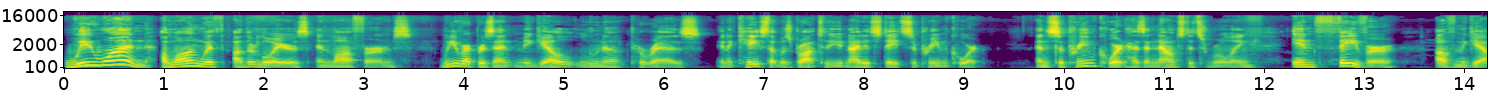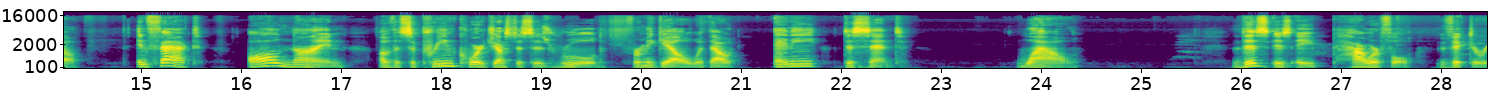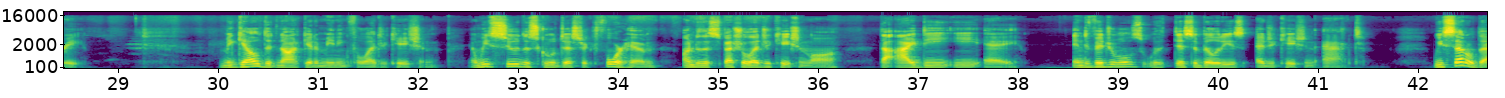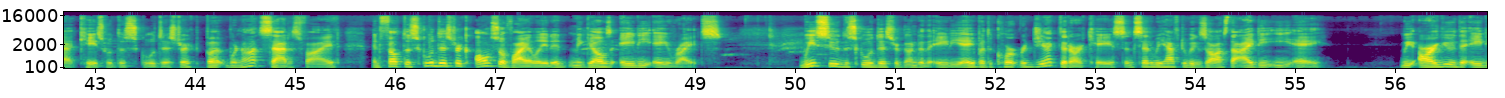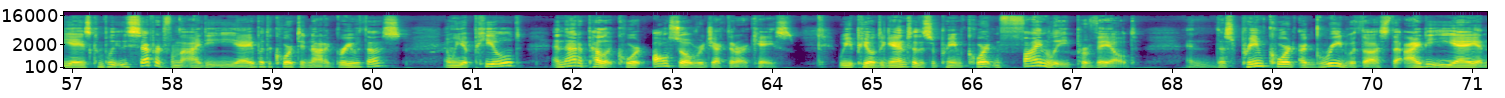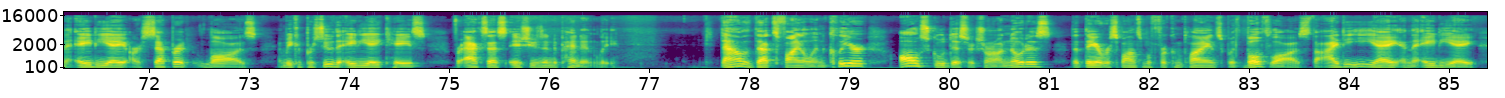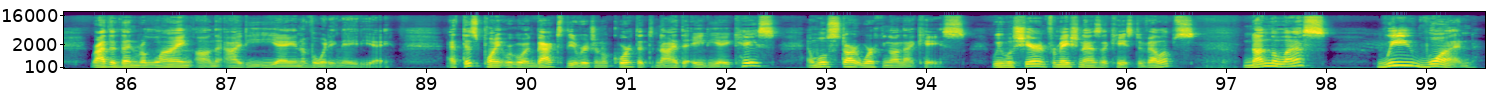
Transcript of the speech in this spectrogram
We won! Along with other lawyers and law firms, we represent Miguel Luna Perez in a case that was brought to the United States Supreme Court. And the Supreme Court has announced its ruling in favor of Miguel. In fact, all nine of the Supreme Court justices ruled for Miguel without any dissent. Wow. This is a powerful victory. Miguel did not get a meaningful education, and we sued the school district for him under the Special Education Law, the IDEA, Individuals with Disabilities Education Act. We settled that case with the school district, but were not satisfied and felt the school district also violated Miguel's ADA rights. We sued the school district under the ADA, but the court rejected our case and said we have to exhaust the IDEA. We argued the ADA is completely separate from the IDEA, but the court did not agree with us, and we appealed, and that appellate court also rejected our case. We appealed again to the Supreme Court and finally prevailed. And the Supreme Court agreed with us that IDEA and the ADA are separate laws, and we could pursue the ADA case for access issues independently. Now that that's final and clear, all school districts are on notice that they are responsible for compliance with both laws, the IDEA and the ADA, rather than relying on the IDEA and avoiding the ADA. At this point, we're going back to the original court that denied the ADA case, and we'll start working on that case. We will share information as the case develops. Nonetheless, we won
